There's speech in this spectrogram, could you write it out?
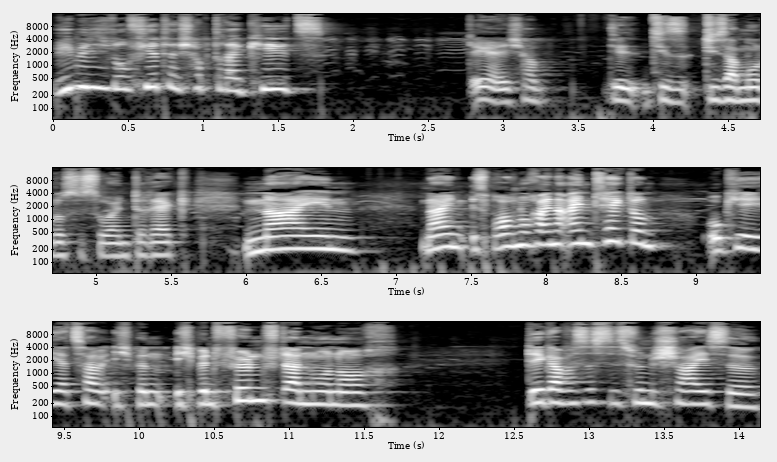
Wie bin ich nur Vierter? Ich habe drei Kills. Digga, ich hab. Die, diese, dieser Modus ist so ein Dreck. Nein. Nein, es braucht noch eine, einen Takedown. Okay, jetzt habe ich bin ich bin Fünfter nur noch. Digga, was ist das für eine Scheiße?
